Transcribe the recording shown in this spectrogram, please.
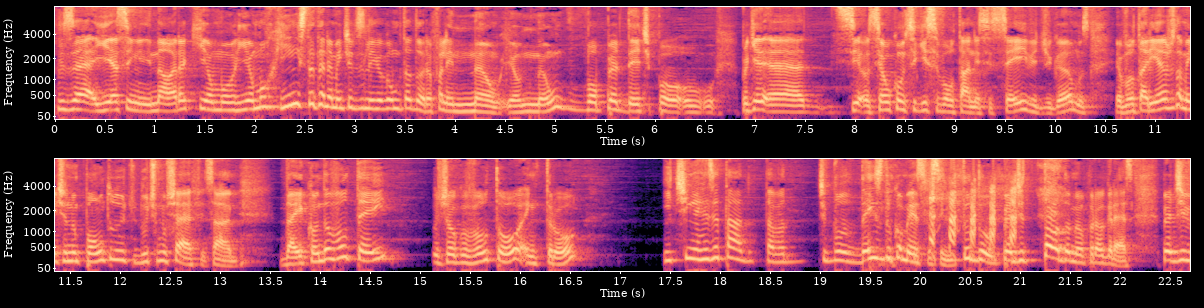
Pois é, e assim, na hora que eu morri, eu morri instantaneamente, eu desliguei o computador. Eu falei, não, eu não vou perder, tipo, o... o- porque é, se, se eu conseguisse voltar nesse save, digamos, eu voltaria justamente no ponto do, do último chefe, sabe? Daí, quando eu voltei, o jogo voltou, entrou, e tinha resetado. Tava, tipo, desde o começo, assim, tudo, perdi todo o meu progresso. Perdi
